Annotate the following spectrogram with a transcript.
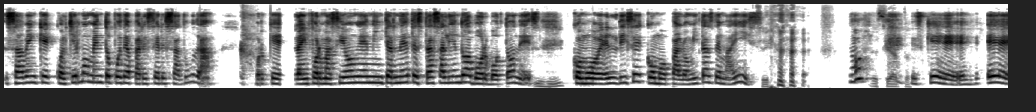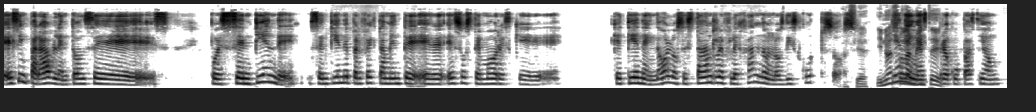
saben que cualquier momento puede aparecer esa duda, porque la información en Internet está saliendo a borbotones, como él dice, como palomitas de maíz, Sí, ¿no? es cierto. Es que eh, es imparable, entonces, pues se entiende, se entiende perfectamente eh, esos temores que, que tienen, ¿no? Los están reflejando en los discursos. Así es. Y no es Tienen solamente... preocupación.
